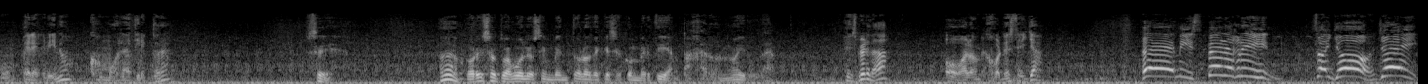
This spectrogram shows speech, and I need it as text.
¿Un peregrino? ¿Como la directora? Sí. Ah, por eso tu abuelo se inventó lo de que se convertía en pájaro, no hay duda. Es verdad. O a lo mejor es ella. ¡Eh, Miss Peregrine! ¡Soy yo, Jake!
